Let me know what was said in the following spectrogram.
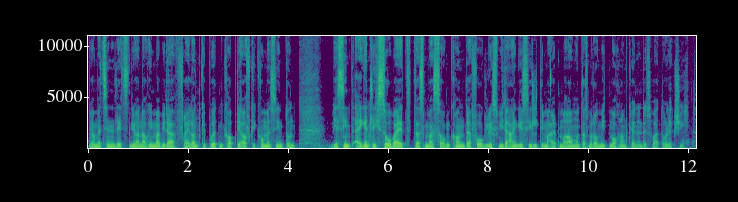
wir haben jetzt in den letzten Jahren auch immer wieder Freilandgeburten gehabt, die aufgekommen sind. Und wir sind eigentlich so weit, dass man sagen kann, der Vogel ist wieder angesiedelt im Alpenraum und dass wir da mitmachen haben können. Das war eine tolle Geschichte.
